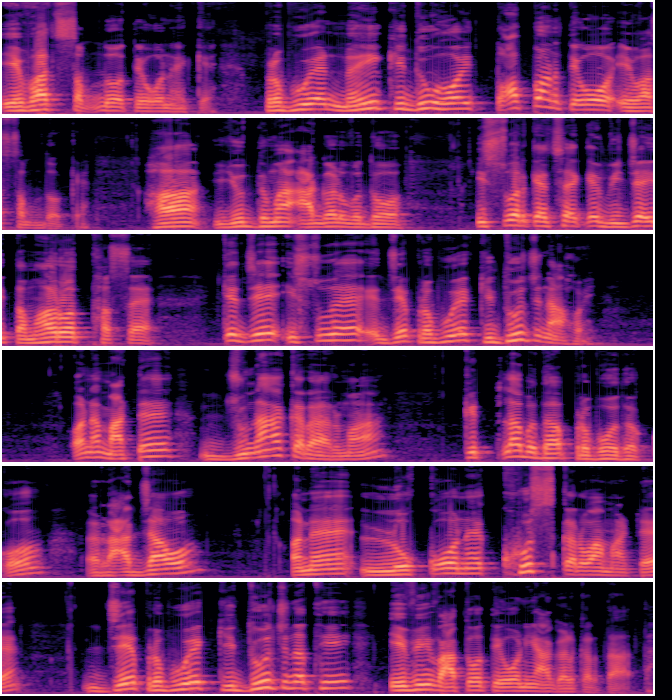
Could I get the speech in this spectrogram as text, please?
એવા જ શબ્દો તેઓને કહે. પ્રભુએ નહીં કીધું હોય તો પણ તેઓ એવા શબ્દો કહે. હા, યુદ્ધમાં આગળ વધો. ઈશ્વર કહે છે કે વિજય તમારો જ થશે. કે જે ઈસુએ જે પ્રભુએ કીધું જ ના હોય. અને માટે જૂના કરારમાં કેટલા બધા પ્રબોધકો, રાજાઓ અને લોકોને ખુશ કરવા માટે જે પ્રભુએ કીધું જ નથી એવી વાતો તેઓની આગળ કરતા હતા.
